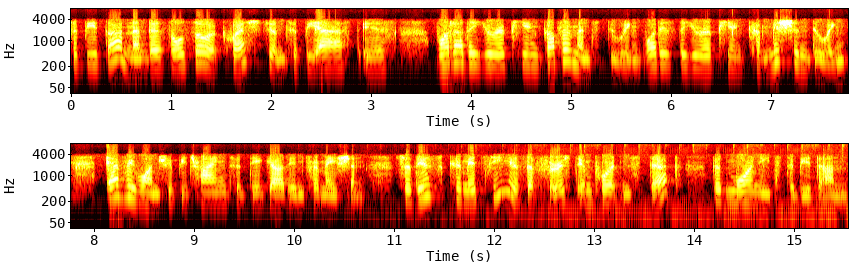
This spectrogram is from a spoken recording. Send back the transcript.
to be done. And there's also a question to be asked is what are the European governments doing? What is the European Commission doing? Everyone should be trying to dig out information. So this committee is a first important step, but more needs to be done.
